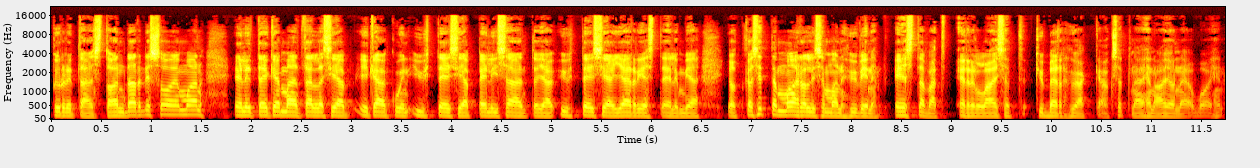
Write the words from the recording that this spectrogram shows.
pyritään standardisoimaan, eli tekemään tällaisia ikään kuin yhteisiä pelisääntöjä, yhteisiä järjestelmiä, jotka sitten mahdollisimman hyvin estävät erilaiset kyberhyökkäykset näihin ajoneuvoihin.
